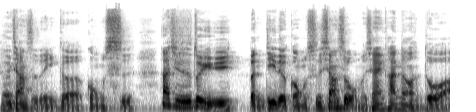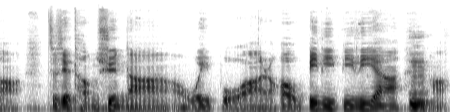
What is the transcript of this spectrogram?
这样子的一个公司。那其实对于本地的公司，像是我们现在看到很多啊，这些腾讯啊、微博啊，然后哔哩哔哩啊，嗯啊，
